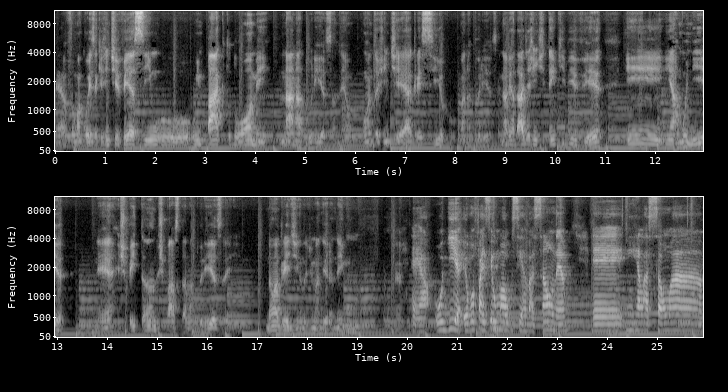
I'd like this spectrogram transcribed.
é, foi uma coisa que a gente vê, assim, o, o impacto do homem na natureza, né? O quanto a gente é agressivo com a natureza. Na verdade, a gente tem que viver em, em harmonia né, respeitando o espaço da natureza e não agredindo de maneira nenhuma. Né? É, o Guia, eu vou fazer uma observação, né, é, em relação a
